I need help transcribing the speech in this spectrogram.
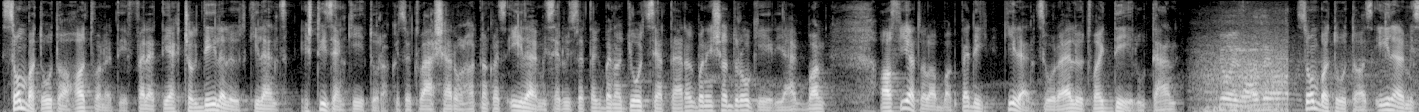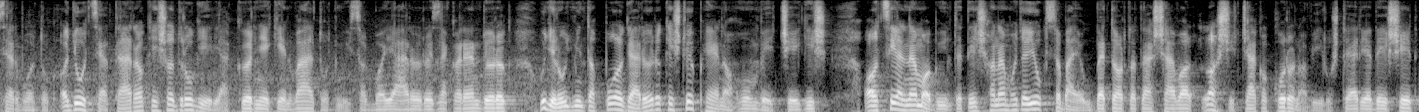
Szombat óta a 65 év felettiek csak délelőtt 9 és 12 óra között vásárolhatnak az élelmiszerüzletekben, a gyógyszertárakban és a drogériákban. A fiatalabbak pedig 9 óra előtt vagy délután. Szombat óta az élelmiszerboltok, a gyógyszertárak és a drogériák környékén váltott műszakban járőröznek a rendőrök, ugyanúgy, mint a polgárőrök és több helyen a honvédség is. A cél nem a büntetés, hanem hogy a jogszabályok betartatásával lassítsák a koronavírus terjedését.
